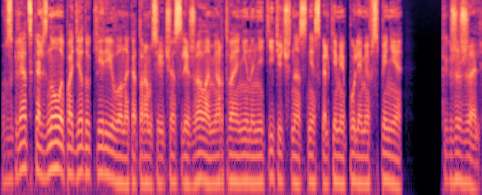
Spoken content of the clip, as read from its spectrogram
Взгляд скользнул и по деду Кириллу, на котором сейчас лежала мертвая Нина Никитична с несколькими пулями в спине. Как же жаль.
